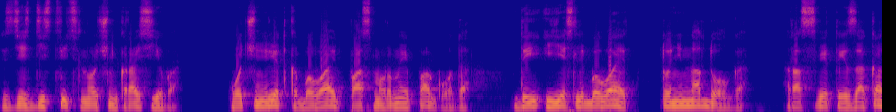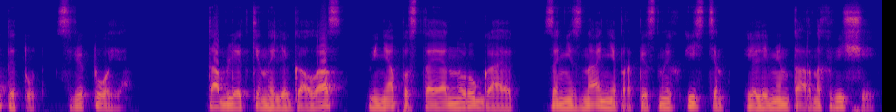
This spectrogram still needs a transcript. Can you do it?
Здесь действительно очень красиво. Очень редко бывает пасмурная погода. Да и если бывает, то ненадолго. Рассветы и закаты тут святое. Таблетки на леголаз меня постоянно ругают за незнание прописных истин и элементарных вещей.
